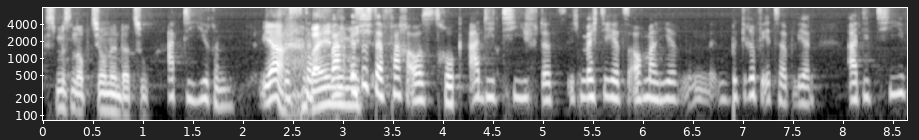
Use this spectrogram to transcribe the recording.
Es müssen Optionen dazu. Addieren. Ja, Das ist der, weil Fach, nämlich, ist der Fachausdruck, additiv. Das, ich möchte jetzt auch mal hier einen Begriff etablieren. Additiv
